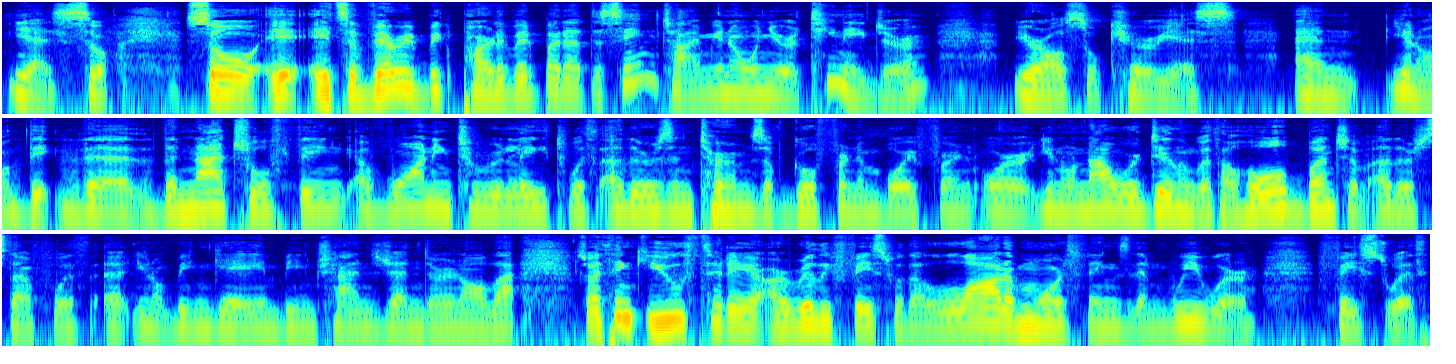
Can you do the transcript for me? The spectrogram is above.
Yes, so so it, it's a very big part of it, but at the same time, you know, when you're a teenager, you're also curious, and you know the the the natural thing of wanting to relate with others in terms of girlfriend and boyfriend, or you know now we're dealing with a whole bunch of other stuff with uh, you know being gay and being transgender and all that. So I think youth today are really faced with a lot of more things than we were faced with,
